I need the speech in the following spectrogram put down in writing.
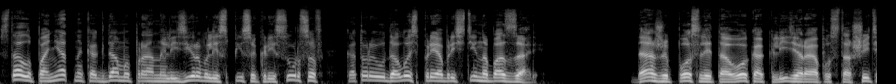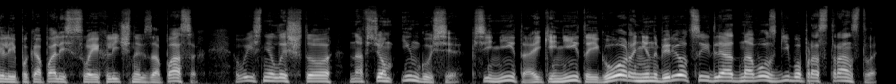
стало понятно, когда мы проанализировали список ресурсов, которые удалось приобрести на базаре. Даже после того, как лидеры опустошителей покопались в своих личных запасах, выяснилось, что на всем Ингусе ксенита, айкенита и гора не наберется и для одного сгиба пространства,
